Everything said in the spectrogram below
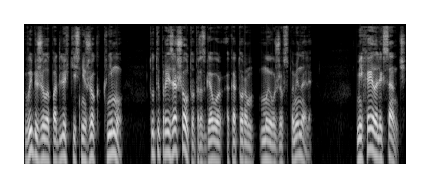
выбежала под легкий снежок к нему. Тут и произошел тот разговор, о котором мы уже вспоминали. «Михаил Александрович,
